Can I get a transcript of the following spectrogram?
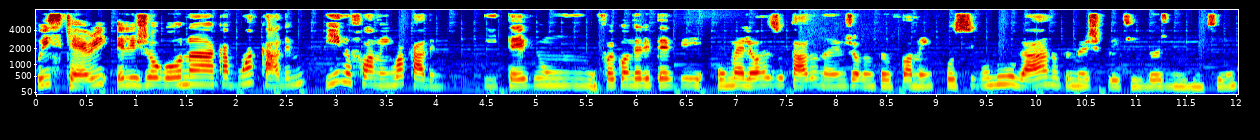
O Scary, ele jogou na Cabum Academy e no Flamengo Academy. E teve um. Foi quando ele teve o melhor resultado, né? Jogando pelo Flamengo, por segundo lugar no primeiro split de 2021.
